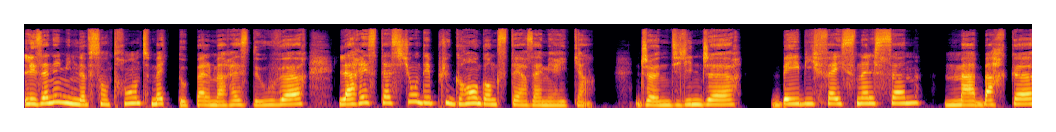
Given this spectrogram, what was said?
Les années 1930 mettent au palmarès de Hoover l'arrestation des plus grands gangsters américains, John Dillinger, Babyface Nelson, Ma Barker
